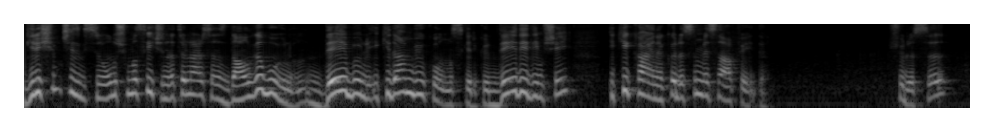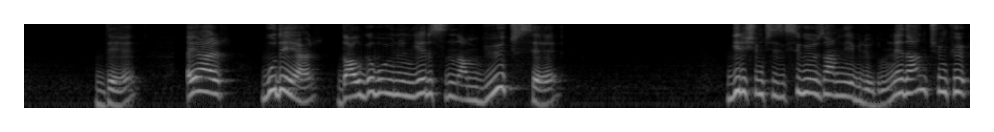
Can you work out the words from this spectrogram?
girişim çizgisinin oluşması için hatırlarsanız dalga boyunun D bölü 2'den büyük olması gerekiyor. D dediğim şey iki kaynak arası mesafeydi. Şurası D. Eğer bu değer dalga boyunun yarısından büyükse girişim çizgisi gözlemleyebiliyordum. Neden? Çünkü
